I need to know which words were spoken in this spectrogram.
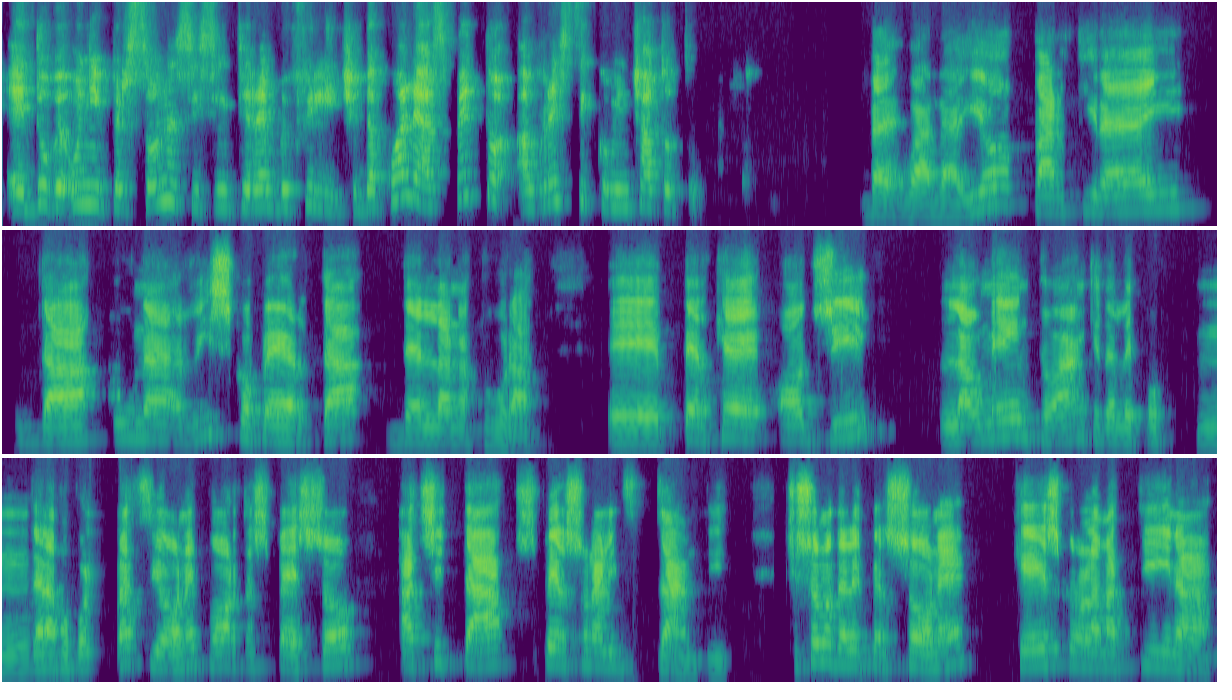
e dove ogni persona si sentirebbe felice, da quale aspetto avresti cominciato tu? Beh, guarda, io partirei da una riscoperta della natura, eh, perché oggi l'aumento anche delle popolazioni della popolazione porta spesso a città spersonalizzanti. Ci sono delle persone che escono la mattina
